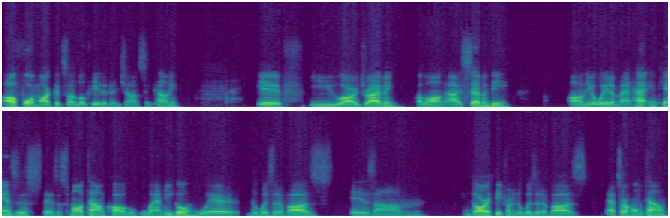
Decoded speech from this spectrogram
All four markets are located in Johnson County. If you are driving along I 70 on your way to Manhattan, Kansas, there's a small town called Wamego where the Wizard of Oz is um, Dorothy from the Wizard of Oz. That's her hometown.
